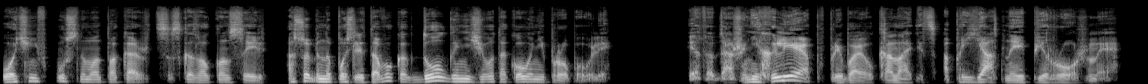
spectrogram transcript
«Очень вкусным он покажется», — сказал консель, «особенно после того, как долго ничего такого не пробовали». «Это даже не хлеб», — прибавил канадец, «а приятное пирожное.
